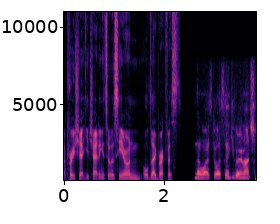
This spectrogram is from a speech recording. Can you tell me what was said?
appreciate you chatting to us here on All Day Breakfast. No worries, guys. Thank you very much.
